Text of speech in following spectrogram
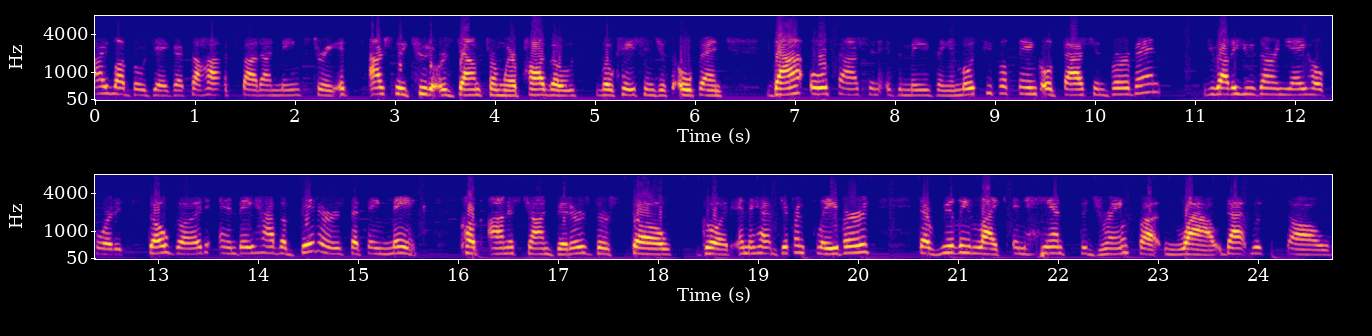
I love Bodega. It's a hot spot on Main Street. It's actually two doors down from where Pago's location just opened that old fashioned is amazing. And most people think old fashioned bourbon, you got to use Añejo for it. It's so good. And they have a bitters that they make called Honest John bitters. They're so good. And they have different flavors that really like enhance the drink. But wow, that was so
